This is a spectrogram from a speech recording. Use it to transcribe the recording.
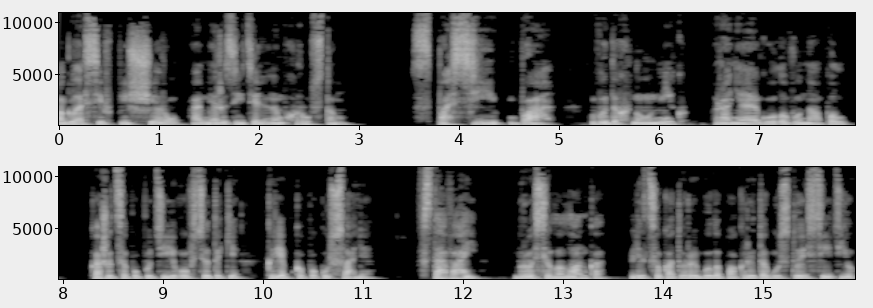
огласив пещеру омерзительным хрустом. «Спасибо!» — выдохнул Ник, роняя голову на пол. Кажется, по пути его все-таки крепко покусали. «Вставай!» — бросила Ланка, лицо которой было покрыто густой сетью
